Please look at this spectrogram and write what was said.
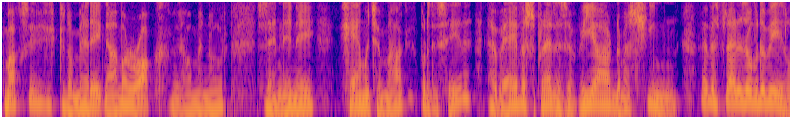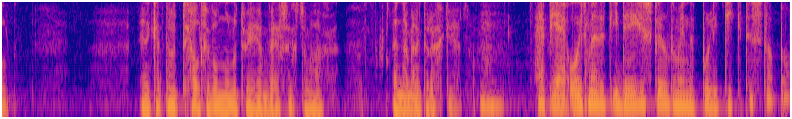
maak ze, je kunt op mij rekenen, I'm a rock. Ja, mijn hoor. Ze zei, nee, nee, jij moet je maken, produceren, en wij verspreiden ze. We are the machine. Wij verspreiden ze over de wereld. En ik heb nooit geld gevonden om een 52 te maken. En dan ben ik teruggekeerd. Hmm. Heb jij ooit met het idee gespeeld om in de politiek te stappen?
